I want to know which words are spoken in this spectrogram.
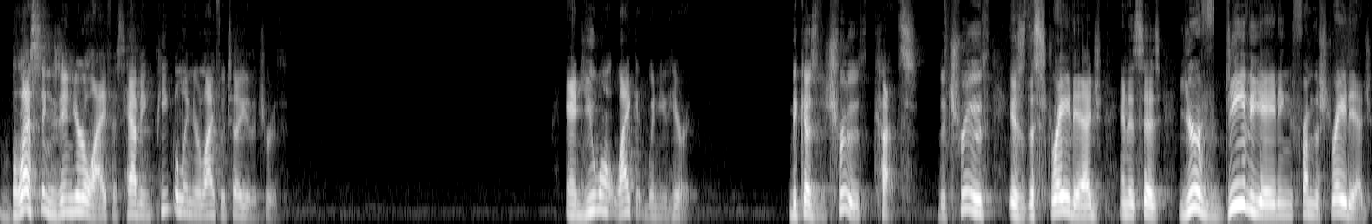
blessings in your life is having people in your life who tell you the truth. And you won't like it when you hear it because the truth cuts. The truth is the straight edge, and it says, You're deviating from the straight edge.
